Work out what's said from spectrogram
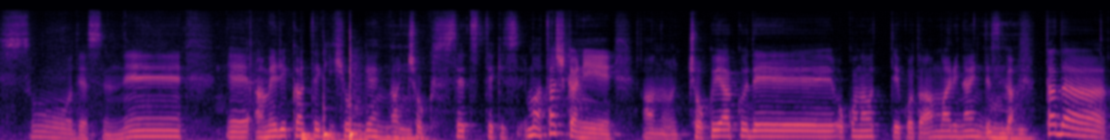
そうですね。えーアメリカ的表現が直接的です、まあ確かにあの直訳で行うっていうことはあんまりないんですが、ただ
